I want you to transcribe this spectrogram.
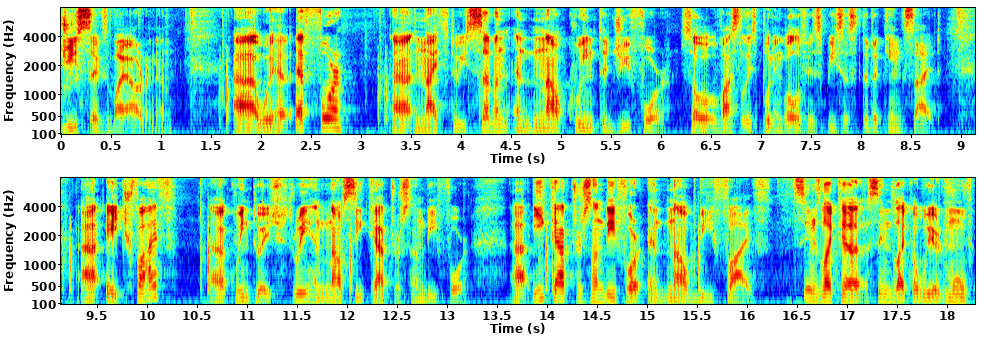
g6 by Aronian. we have f4, uh, knight to e7, and now queen to g4. So Vassily is putting all of his pieces to the king side. Uh, h5, uh, queen to h3, and now c captures on d4. e captures on d4, and now b5. Seems like a seems like a weird move,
